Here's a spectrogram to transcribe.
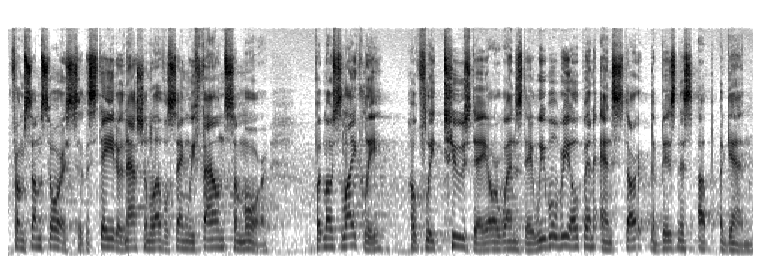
from some source at the state or the national level saying we found some more. But most likely, hopefully Tuesday or Wednesday, we will reopen and start the business up again.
